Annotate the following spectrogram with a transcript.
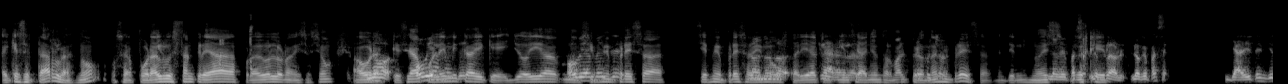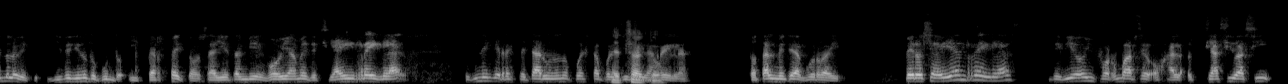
hay que aceptarlas, ¿no? O sea, por algo están creadas, por algo la organización. Ahora, que sea polémica y que yo diga, no, si es mi empresa, si es mi empresa, a mí me gustaría que 15 años normal, pero no es mi empresa, ¿me entiendes? No es, lo que pasa, es que... Claro, lo que pasa, ya, yo te entiendo lo que, yo te entiendo tu punto, y perfecto, o sea, yo también, obviamente, si hay reglas, se tienen que respetar, uno no puede estar por encima de las reglas. Totalmente de acuerdo ahí. Pero si habían reglas, debió informarse, ojalá, si ha sido así,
